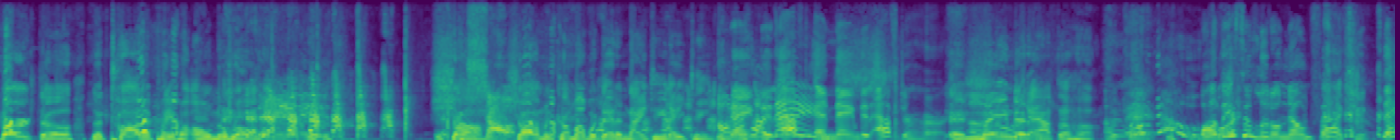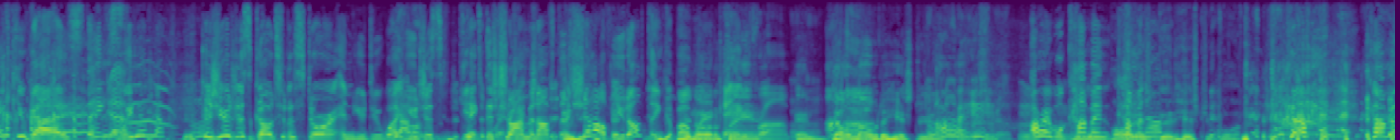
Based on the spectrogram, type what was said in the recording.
birth of the toilet paper on the road. There it is. Sharman. Sharman come up with that in 1918 named it after and named it after her. and named it after her. Okay. Oh, no, well, these are little known facts. You, thank you guys. Thank you. We didn't know because you just go to the store and you do what? Yeah, you I'll just get pick the the. Charmin off the And you- shelf. You don't think about You about know where what it I'm came saying? from. And don't know the history of All it. right. All right. Well, coming Boy, coming that's up, good history, boy. coming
